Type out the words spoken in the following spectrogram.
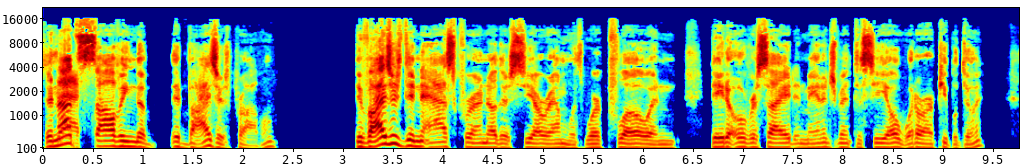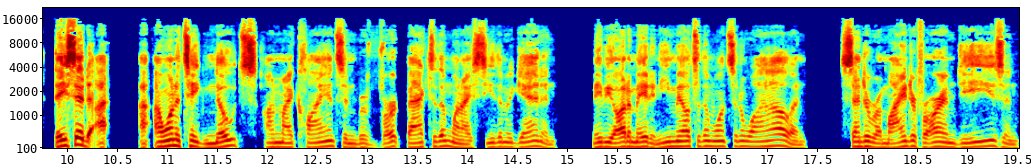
They're not solving the advisor's problem. The advisors didn't ask for another crm with workflow and data oversight and management to see oh what are our people doing? They said i want to take notes on my clients and revert back to them when i see them again and maybe automate an email to them once in a while and send a reminder for rmds and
